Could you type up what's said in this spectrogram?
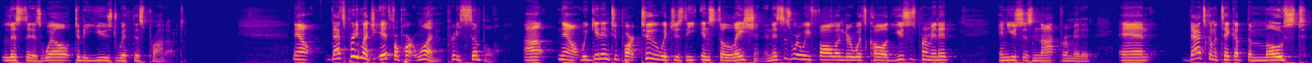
listed as well to be used with this product. Now, that's pretty much it for part one. Pretty simple. Uh, now, we get into part two, which is the installation. And this is where we fall under what's called uses permitted and uses not permitted. And that's going to take up the most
